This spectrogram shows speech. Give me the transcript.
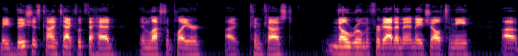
made vicious contact with the head, and left the player uh, concussed. No room for that in the NHL to me. Uh,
